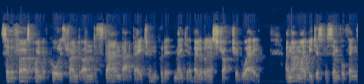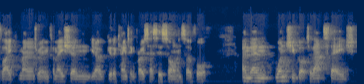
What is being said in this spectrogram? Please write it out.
So the first point of call is trying to understand that data and put it make it available in a structured way. And that might be just for simple things like management information, you know, good accounting processes, so on and so forth. And then once you've got to that stage,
